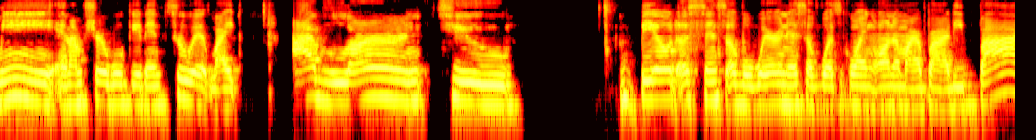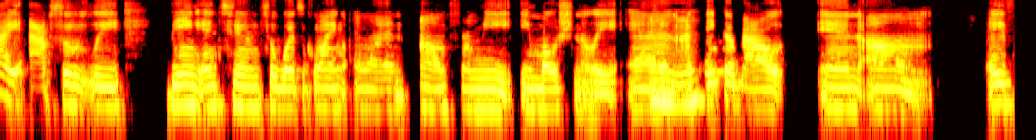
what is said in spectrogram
me, and I'm sure we'll get into it, like I've learned to build a sense of awareness of what's going on in my body by absolutely being in tune to what's going on um, for me emotionally. And I Mhm. think about in um, eighth,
